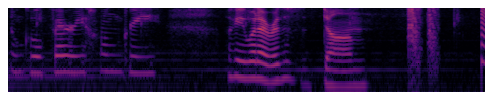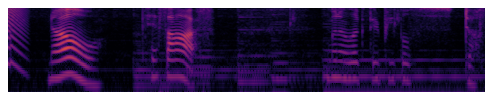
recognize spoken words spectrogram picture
You'll go very hungry. Okay, whatever. This is dumb. No! Piss off. I'm gonna look through people's stuff.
